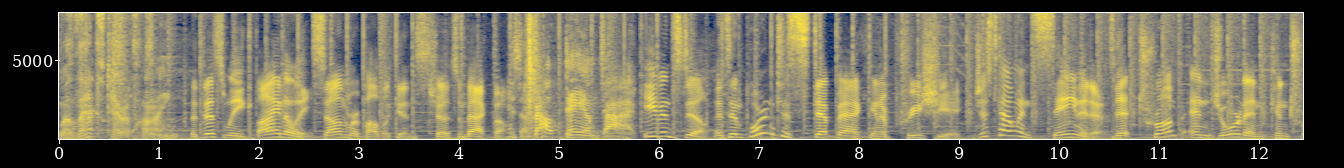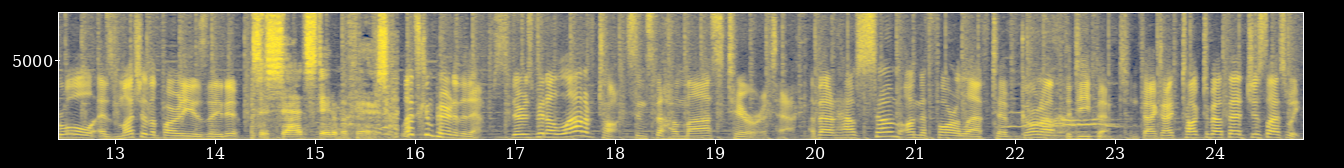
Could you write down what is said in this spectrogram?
Well, that's terrifying. But this week, finally, some Republicans showed some backbone. It's about damn time. Even still, it's important to step back and appreciate just how insane it is that Trump and Jordan control as much of the party as they do. It's a sad state of affairs. Let's compare to the Dems. There's been a lot of talk since the Hamas terror attack about how some on the far left have gone off the deep end. In fact, I talked about that just last week.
